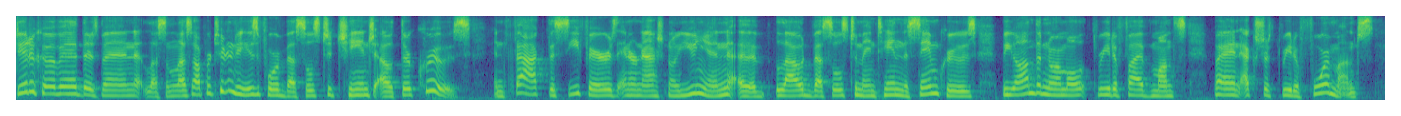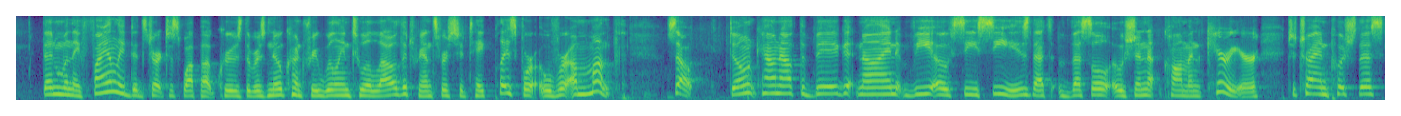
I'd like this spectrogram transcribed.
Due to COVID, there's been less and less opportunities for vessels to change out their crews. In fact, the Seafarers International Union uh, allowed vessels to maintain the same crews beyond the normal three to five months by an extra three to four months. Then, when they finally did start to swap out crews, there was no country willing to allow the transfers to take place for over a month. So, don't count out the big nine VOCCs, that's Vessel Ocean Common Carrier, to try and push this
